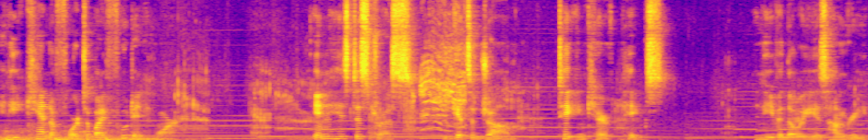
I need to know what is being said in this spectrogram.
and he can't afford to buy food anymore. In his distress, he gets a job taking care of pigs. And even though he is hungry,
